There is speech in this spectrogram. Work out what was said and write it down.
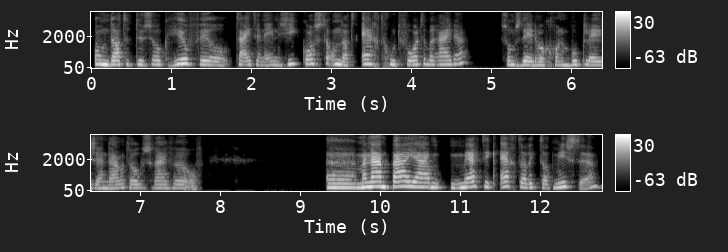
omdat het dus ook heel veel tijd en energie kostte om dat echt goed voor te bereiden. Soms deden we ook gewoon een boek lezen en daar wat over schrijven. Of... Uh, maar na een paar jaar merkte ik echt dat ik dat miste.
